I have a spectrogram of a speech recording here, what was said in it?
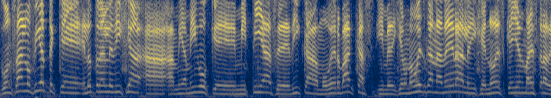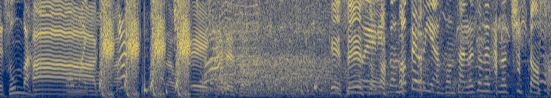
Gonzalo, fíjate que el otro día le dije a, mi amigo que mi tía se dedica a mover vacas y me dijeron, no, es ganadera. Le dije, no, es que ella es maestra de zumba. Ah, oh ¿qué es eso? ¿Qué es eso? No, te rías, Gonzalo, eso no es, no es chistoso.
